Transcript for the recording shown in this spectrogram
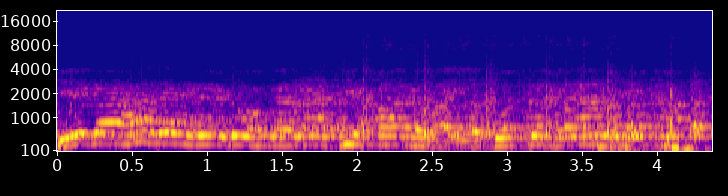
हे गा रे डोंगराची हवन व्हायला तोच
